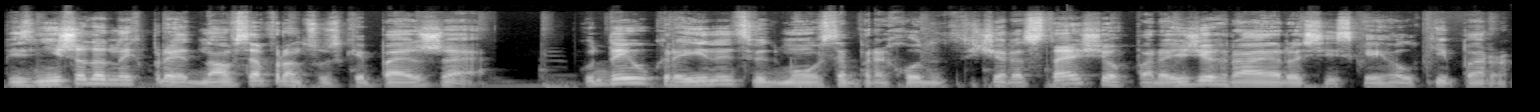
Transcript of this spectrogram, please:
Пізніше до них приєднався французький ПСЖ, куди українець відмовився переходити через те, що в Парижі грає російський голкіпер.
